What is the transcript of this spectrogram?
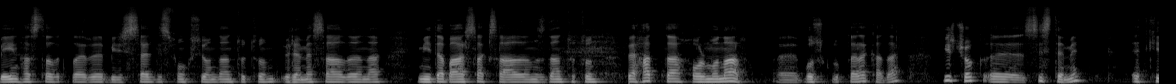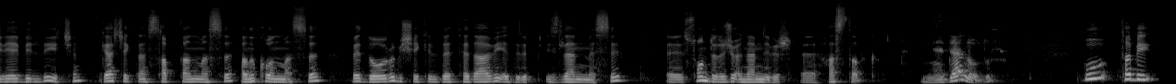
beyin hastalıkları, bilişsel disfonksiyondan tutun, üreme sağlığına, mide bağırsak sağlığınızdan tutun ve hatta hormonal e, bozukluklara kadar birçok e, sistemi etkileyebildiği için gerçekten saptanması, tanı konması ve doğru bir şekilde tedavi edilip izlenmesi e, son derece önemli bir e, hastalık. Neden olur? Bu tabii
